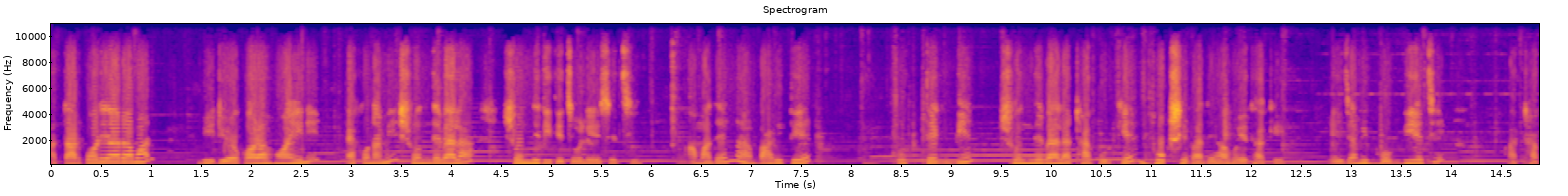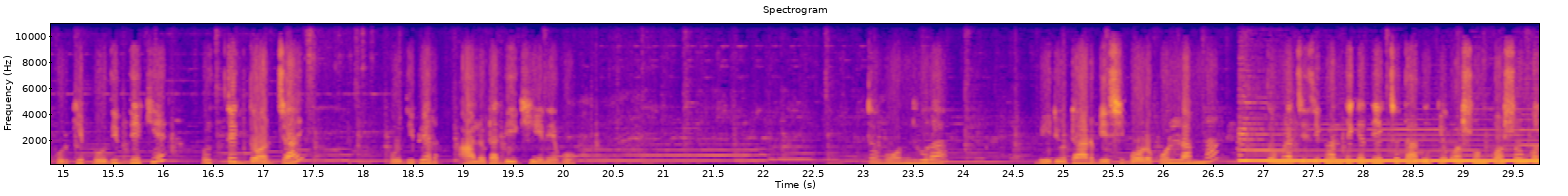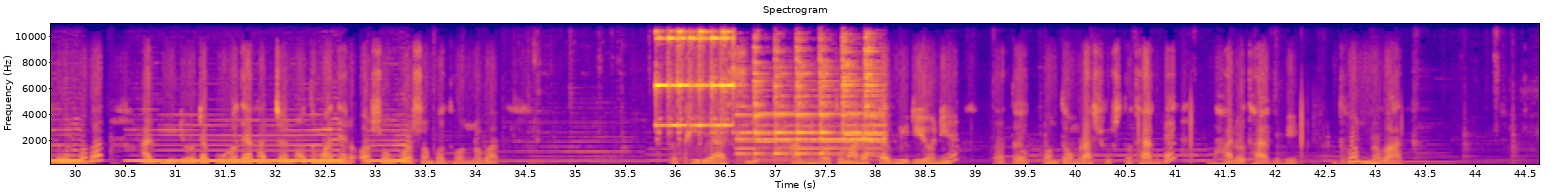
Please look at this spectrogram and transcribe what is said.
আর তারপরে আর আমার ভিডিও করা হয়নি। এখন আমি সন্ধেবেলা সন্ধে দিতে চলে এসেছি। আমাদের না বাড়িতে প্রত্যেক দিন সন্ধেবেলা ঠাকুরকে ভোগ সেবা দেওয়া হয়ে থাকে। এই যে আমি ভোগ দিয়েছি, আর ঠাকুরকে প্রদীপ দেখিয়ে প্রত্যেক দরজায় প্রদীপের আলোটা দেখিয়ে নেব। তো বন্ধুরা, ভিডিওটা আর বেশি বড় করলাম না। তোমরা যে যেখান থেকে দেখছ, তাদেরকে অসংখ্য অসংখ্য ধন্যবাদ। আর ভিডিওটা পুরো দেখার জন্য তোমাদের অসংখ্য অসংখ্য ধন্যবাদ। তো ফিরে আসছি আমি নতুন আর একটা ভিডিও নিয়ে। ততক্ষণ তোমরা সুস্থ থাকবে, ভালো থাকবে। ধন্যবাদ।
